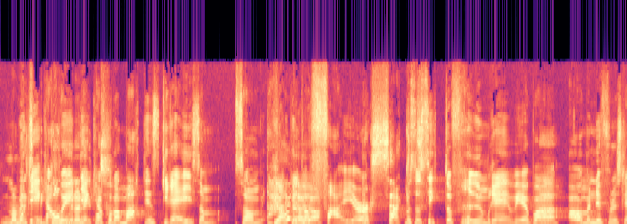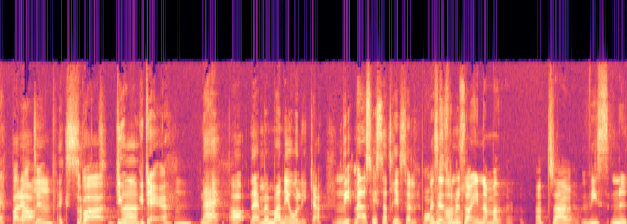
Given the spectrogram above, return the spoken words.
man vill Och liksom det, igång kanske, med något det nytt. kanske var Martins grej som, som Ja, hade kunnat ja, vara fire. Exakt. Men så sitter frun bredvid och bara, ja, men nu får du släppa det Ja, typ. mm, Så exakt. bara dog Ja. det. Nej, ja, nej, men man är olika. Vi, Medan vissa trivs väldigt bra Men sen som du sa innan, man, att så här, viss, nu,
